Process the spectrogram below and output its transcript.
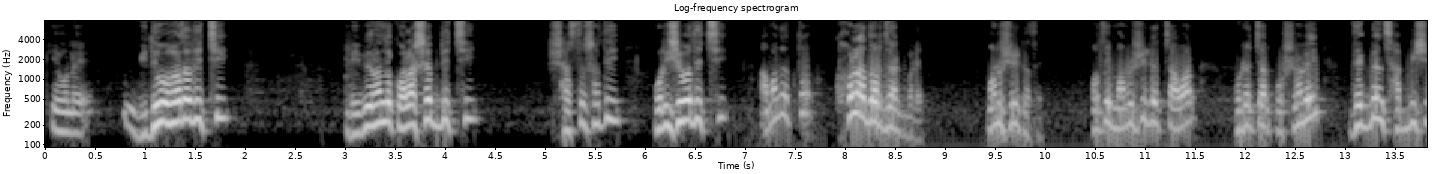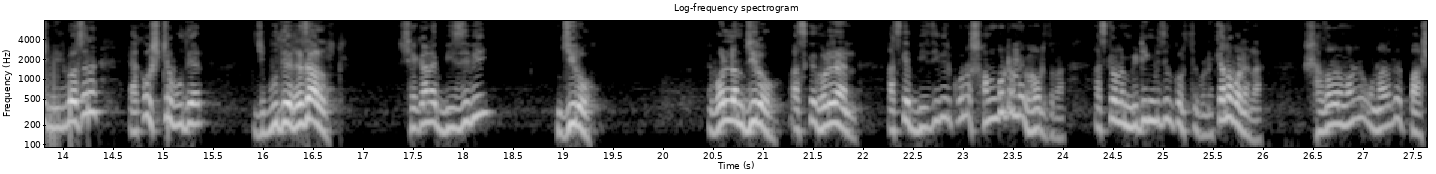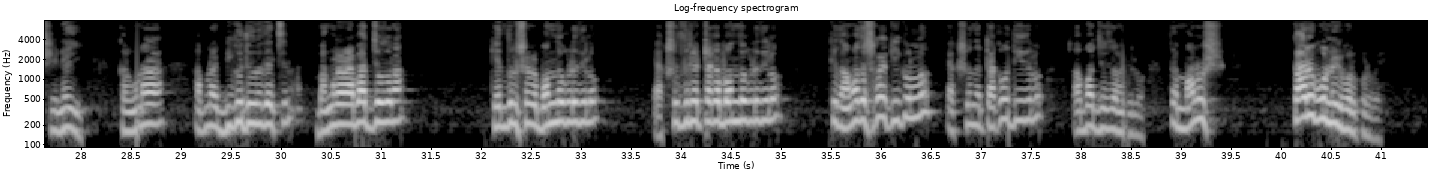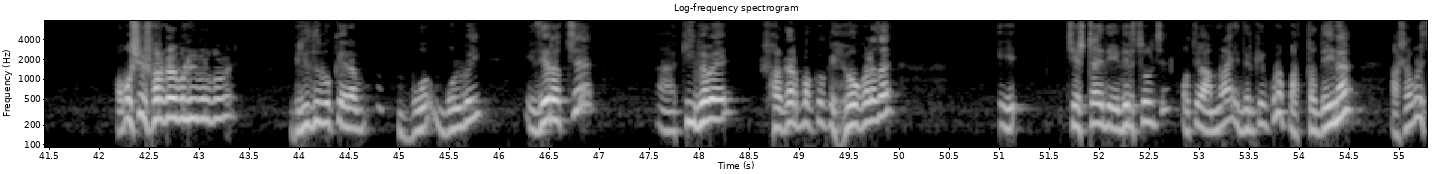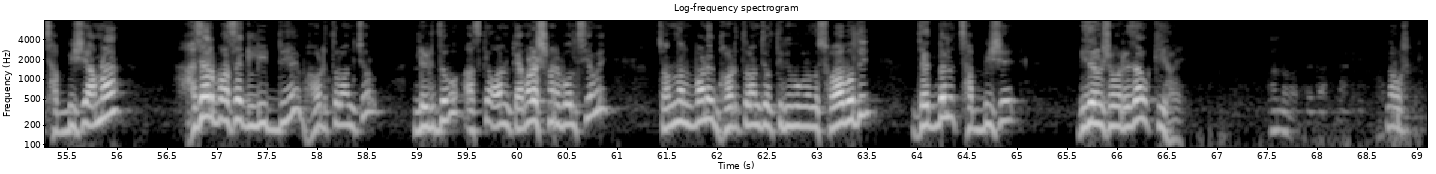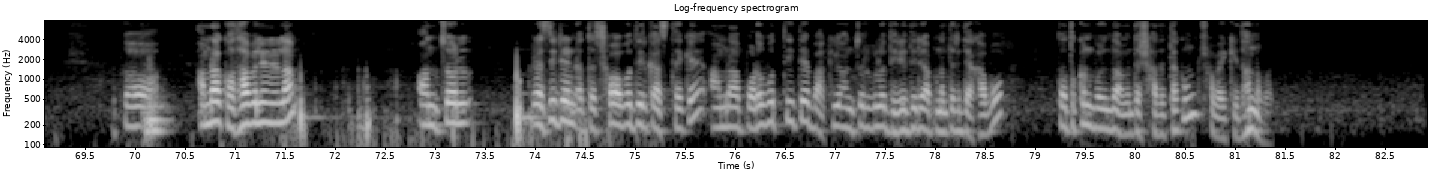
কী বলে বিধবা ভাতা দিচ্ছি, বিবেকানন্দ স্কলারশিপ দিচ্ছি, স্বাস্থ্যসাথী পরিষেবা দিচ্ছি, আমাদের তো খোলা দরজা একবারে। মানুষের কাছে। অতএব মানুষের কাছে চাওয়ার, ভোটের চার প্রশ্ন নেই। দেখবেন ছাব্বিশে নির্বাচনে একুশটা বুধের যে বুধের রেজাল্ট সেখানে বিজেপি জিরো বললাম জিরো আজকে ধরে নেন, আজকে বিজেপির কোনো সংগঠনে ভাবতো না। আজকে ওরা মিটিং মিছিল করতে পারে কেন পারে না? সাধারণ মানুষ ওনাদের পাশে নেই। কারণ ওনারা আপনার বিগত দিনে দেখছেন, বাংলার আবাস যোজনা কেন্দ্র সরকার বন্ধ করে দিল, একশো দিনের টাকা বন্ধ করে দিল। কিন্তু আমাদের সরকার কী করল? একশো দিনের টাকাও দিয়ে দিল। আবাস যোজনা দিল। তা মানুষ কার উপর নির্ভর করবে? অবশ্যই সরকারের উপর নির্ভর করবে। বিরোধী পক্ষে এরা বলবেই। এদের হচ্ছে কীভাবে সরকার পক্ষকে হেয় করা যায়, এ চেষ্টায় এদের চলছে। অতএব আমরা এদেরকে কোনো পাত্তা দেই না। আশা করি ছাব্বিশে আমরা হাজার পাঁচেক লিড নিয়ে ভারতের অঞ্চল লিড দেবো। আজকে অন ক্যামেরার সামনে বলছি আমি, চন্দন পাড়ে ভারতের অঞ্চল তৃণমূল সভাপতি। দেখবেন ছাব্বিশে বিধানসভা রেজাল্ট কী হয়। ধন্যবাদ। নমস্কার। তো আমরা কথা বলে নিলাম অঞ্চল প্রেসিডেন্ট অর্থাৎ সভাপতির কাছ থেকে। আমরা পরবর্তীতে বাকি অঞ্চলগুলো ধীরে ধীরে আপনাদের দেখাবো। ততক্ষণ পর্যন্ত আমাদের সাথে থাকুন। সবাইকে ধন্যবাদ।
